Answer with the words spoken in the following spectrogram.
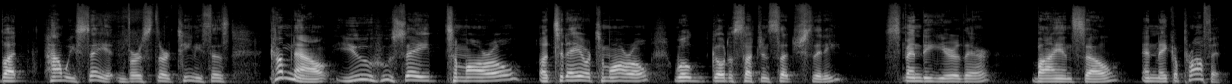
but how we say it. In verse 13, he says, Come now, you who say tomorrow, uh, today or tomorrow, we'll go to such and such city, spend a year there, buy and sell, and make a profit.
